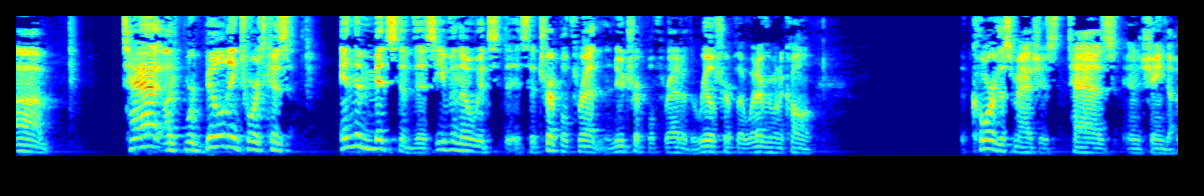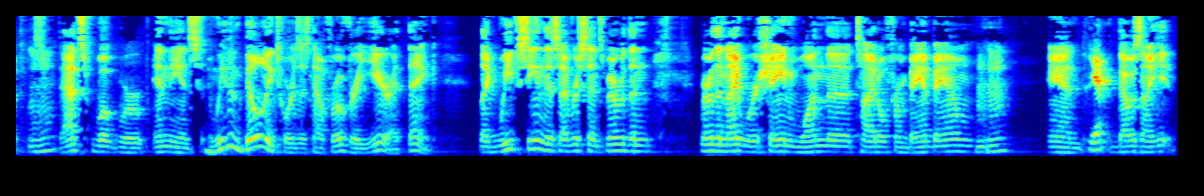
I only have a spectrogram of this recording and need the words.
Um, Tad, like we're building towards because in the midst of this, even though it's it's the triple threat, the new triple threat, or the real triplet, whatever you want to call them, the core of this match is Taz and Shane Douglas. Mhm. That's what we're in the. ins- We've been building towards this now for over a year, I think. Like we've seen this ever since. Remember the remember the night where Shane won the title from Bam Bam. Mm-hmm. And Yep. that was the night he-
